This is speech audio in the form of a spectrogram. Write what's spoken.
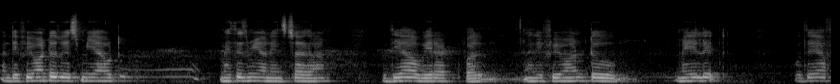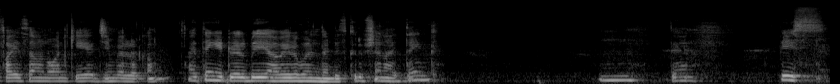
And if you want to reach me out message me on instagram udaya virat 12 and if you want to mail it udaya571k at gmail.com i think it will be available in the description i think. Mm, then peace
